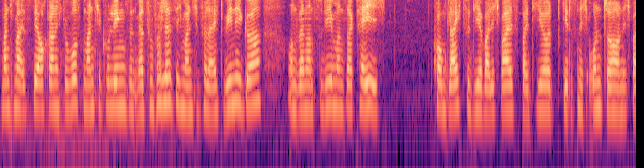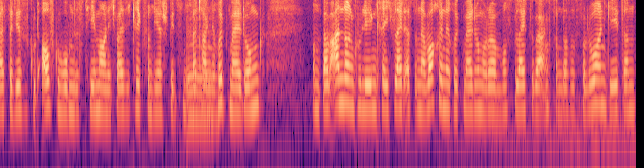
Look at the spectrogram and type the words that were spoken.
manchmal ist dir auch gar nicht bewusst, manche Kollegen sind mehr zuverlässig, manche vielleicht weniger. Und wenn dann zu dir jemand sagt, hey, ich komme gleich zu dir, weil ich weiß, bei dir geht es nicht unter und ich weiß, bei dir ist es gut aufgehoben, das Thema und ich weiß, ich krieg von dir spätestens zwei Tagen eine Rückmeldung. Und beim anderen Kollegen kriege ich vielleicht erst in der Woche eine Rückmeldung oder muss vielleicht sogar Angst haben, dass es verloren geht. Dann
